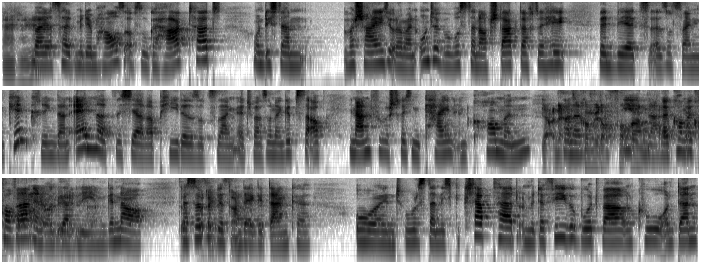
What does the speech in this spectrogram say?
Mhm. weil es halt mit dem Haus auch so gehakt hat und ich dann wahrscheinlich oder mein Unterbewusstsein auch stark dachte, hey, wenn wir jetzt äh, sozusagen ein Kind kriegen, dann ändert sich ja rapide sozusagen etwas und dann gibt es da auch in Anführungsstrichen kein Entkommen. Ja, und dann kommen wir doch voran. Da, da kommen wir voran in unserem Leben, ja. Genau. Das Das, ist so ein der bisschen der Gedanke. Und wo es dann nicht geklappt hat und mit der Fehlgeburt war und Co. Und dann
